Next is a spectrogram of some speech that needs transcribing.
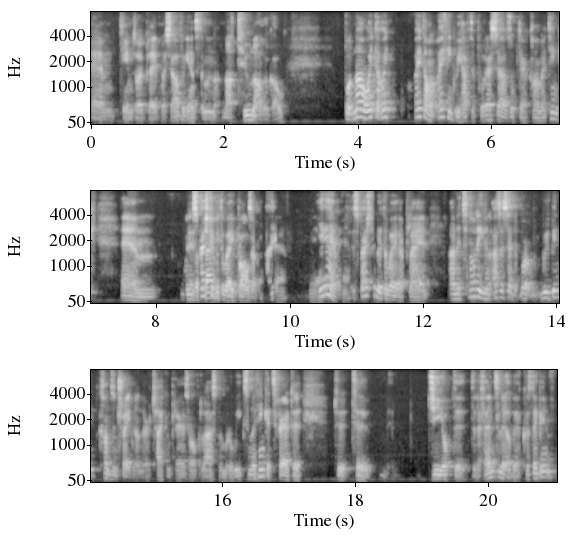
Um, teams I played myself against them not, not too long ago. But no, I, I, I don't. I think we have to put ourselves up there, Con. I think, um, especially with the way Bohs are playing. Yeah. Yeah, yeah. especially with the way they're playing. And it's not even, as I said, we have been concentrating on their attacking players over the last number of weeks, and I think it's fair to to to g up the, the defence a little bit because they've been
